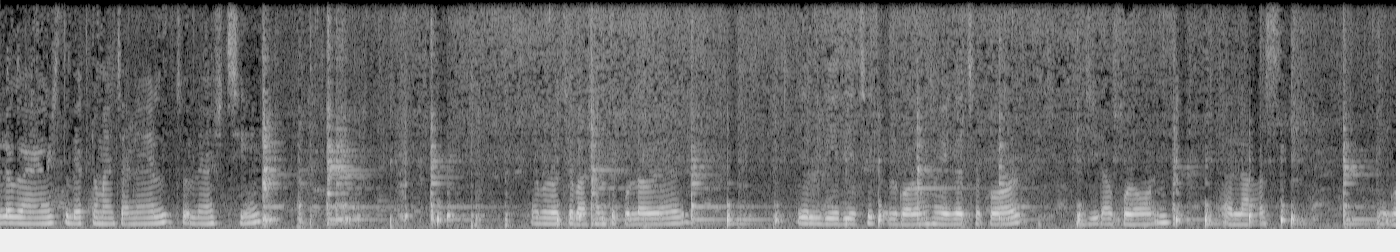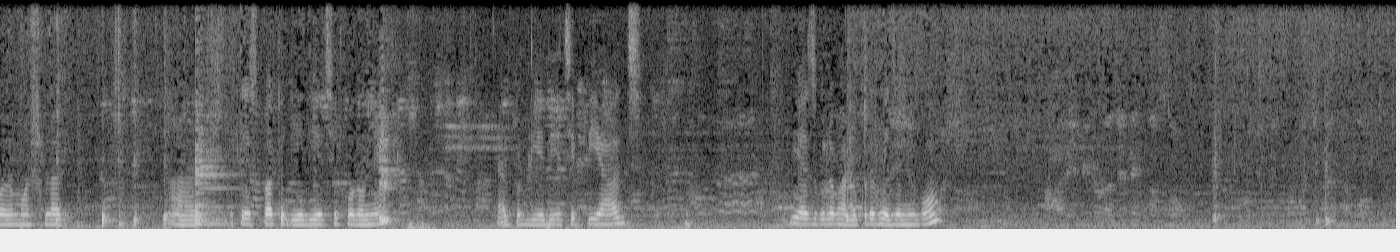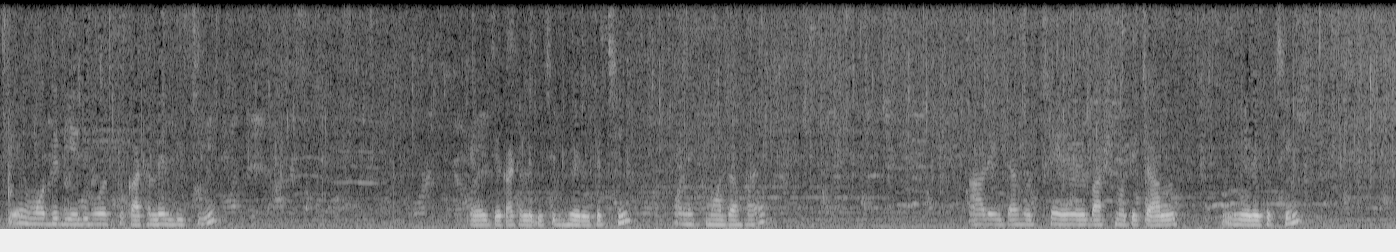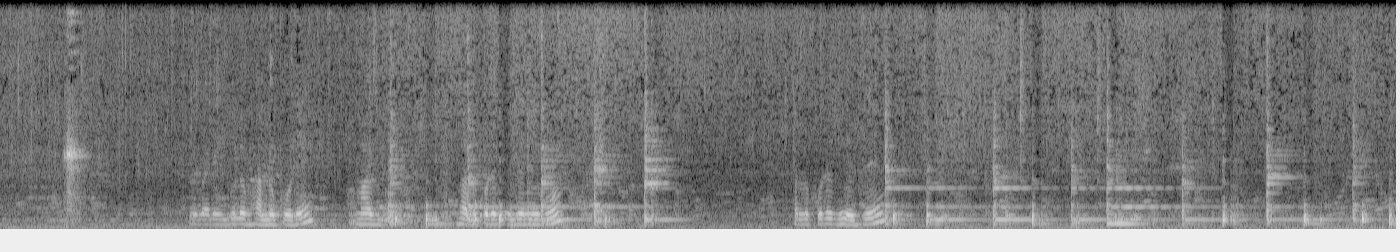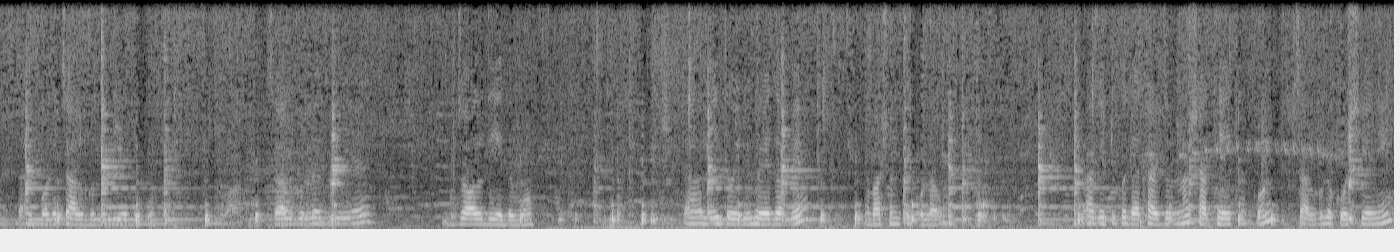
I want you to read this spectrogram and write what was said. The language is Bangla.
Hello guys back to my channel চলে আসছি। এবার হচ্ছে বাসন্তী পোলাওয়ের তেল দিয়ে দিয়েছি। তেল গরম হয়ে গেছে পর। জিরা ফোড়ন, এলাচ গরম মশলা, আর তেজপাতা দিয়ে দিয়েছি ফোড়নে। তারপর দিয়ে দিয়েছি পেঁয়াজ। পেঁয়াজগুলো ভালো করে ভেজে নেব। এর মধ্যে দিয়ে দিব একটু কাঁঠালের বিচি। এই যে কাঁঠালের বিচি ধুয়ে রেখেছি, অনেক মজা হয়। আর এইটা হচ্ছে বাসমতি চাল ধুয়ে রেখেছি। এবার এইগুলো ভালো করে মাছগুলো ভালো করে ভেজে নেব। ভালো করে ভেজে তারপরে চালগুলো দিয়ে দেব। চালগুলো দিয়ে জল দিয়ে দেব। তাহলেই তৈরি হয়ে যাবে বাসন্তী পোলাও। আগেটুকু দেখার জন্য সাথেই থাকুন, চালগুলো কষিয়ে নিই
